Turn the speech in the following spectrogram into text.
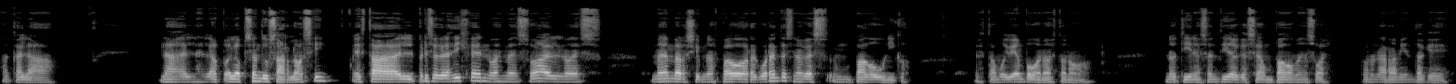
acá la, la, la, opción de usarlo. Así, está el precio que les dije, no es mensual, no es membership, no es pago recurrente, sino que es un pago único. Está muy bien, pues bueno, esto no, no tiene sentido que sea un pago mensual por una herramienta que,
